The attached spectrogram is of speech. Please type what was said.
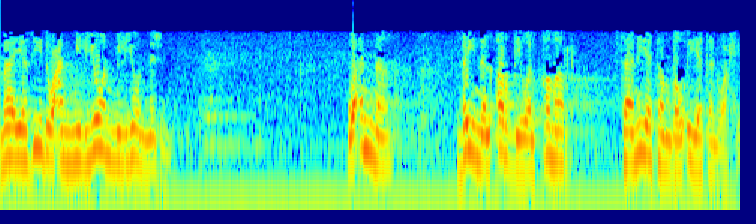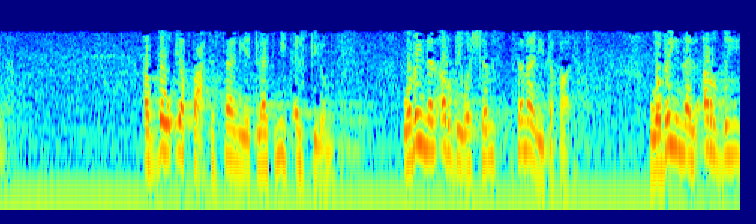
ما يزيد عن مليون مليون نجم. وأن بين الأرض والقمر ثانية ضوئية واحدة. الضوء يقطع في الثانية 300 ألف كيلومتر. وبين الأرض والشمس ثماني دقائق. وبين الأرض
